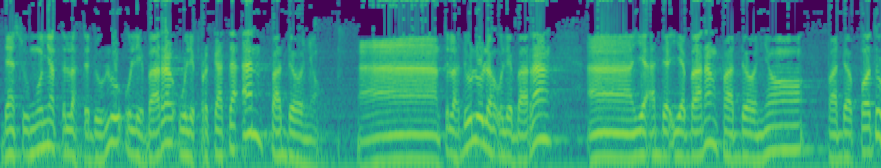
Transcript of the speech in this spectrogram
dan sungguhnya telah terdahulu oleh barang oleh perkataan padanya. Ha telah dululah oleh barang ha, ya ada ya barang padanya pada apa tu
